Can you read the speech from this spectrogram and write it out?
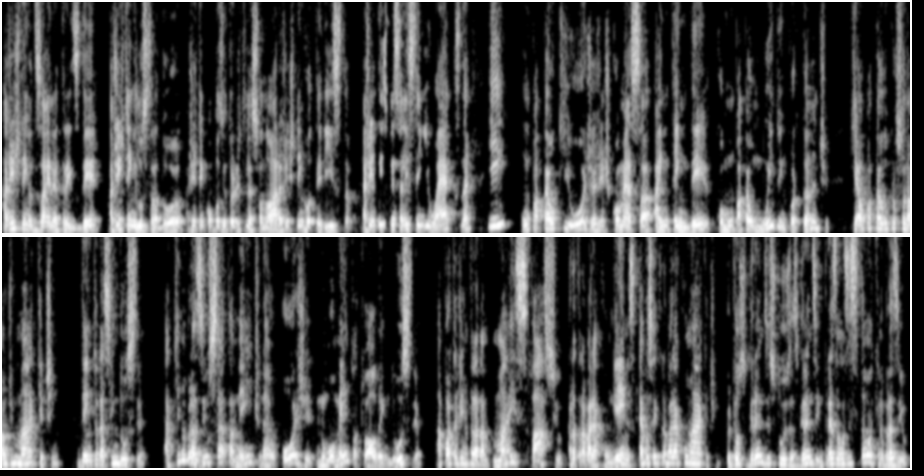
A gente tem o designer 3D, a gente tem ilustrador, a gente tem compositor de trilha sonora, a gente tem roteirista, a gente tem especialista em UX, né? E um papel que hoje a gente começa a entender como um papel muito importante, que é o papel do profissional de marketing dentro dessa indústria. Aqui no Brasil, certamente, né, hoje, no momento atual da indústria, a porta de entrada mais fácil para trabalhar com games é você trabalhar com marketing, porque os grandes estúdios, as grandes empresas, elas estão aqui no Brasil.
